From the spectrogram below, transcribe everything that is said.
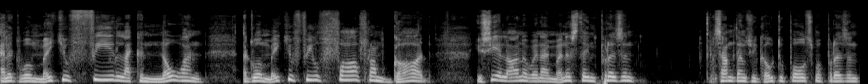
and it will make you feel like a no one. It will make you feel far from God. You see, Alana, when I minister in prison, sometimes we go to Pollsmoor prison,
